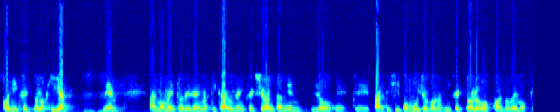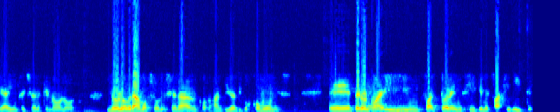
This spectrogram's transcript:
con infectología. ¿bien? al momento de diagnosticar una infección. También yo este, participo mucho con los infectólogos cuando vemos que hay infecciones que no, lo, no logramos solucionar con los antibióticos comunes. Eh, pero no hay un factor en sí que me facilite.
